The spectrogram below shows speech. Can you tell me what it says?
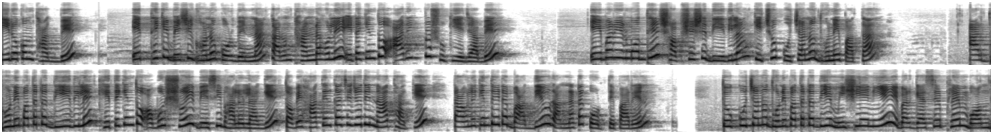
এই রকম থাকবে। এর থেকে বেশি ঘন করবেন না, কারণ ঠান্ডা হলে এটা কিন্তু আর একটু শুকিয়ে যাবে। এবার এর মধ্যে সবশেষে দিয়ে দিলাম কিছু কুচানো ধনে পাতা আর ধনে পাতাটা দিয়ে দিলে খেতে কিন্তু অবশ্যই বেশি ভালো লাগে। তবে হাতের কাছে যদি না থাকে, তাহলে কিন্তু এটা বাদ দিয়েও রান্নাটা করতে পারেন। তো কুচানো ধনে পাতাটা দিয়ে মিশিয়ে নিয়ে এবার গ্যাসের ফ্লেম বন্ধ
